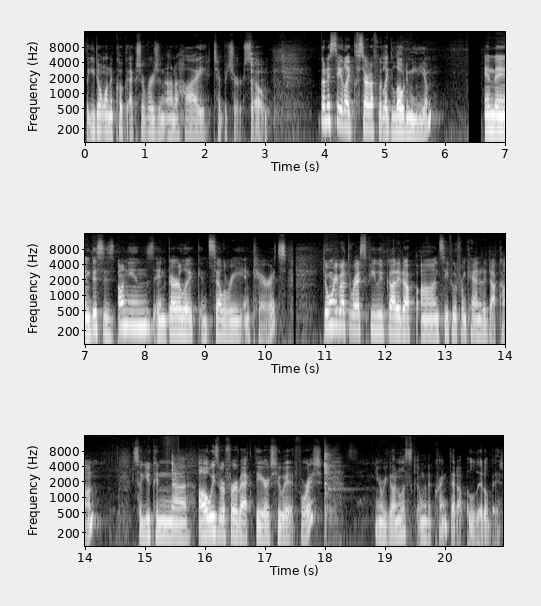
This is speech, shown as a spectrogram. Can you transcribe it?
but you don't want to cook extra virgin on a high temperature. So I'm gonna say like start off with like low to medium. And then this is onions and garlic and celery and carrots. Don't worry about the recipe. We've got it up on seafoodfromcanada.com. So you can uh, always refer back there to it for it. Here we go. And let's, I'm gonna crank that up a little bit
